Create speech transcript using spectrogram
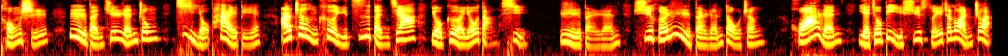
同时，日本军人中既有派别，而政客与资本家又各有党系。日本人需和日本人斗争，华人也就必须随着乱转，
